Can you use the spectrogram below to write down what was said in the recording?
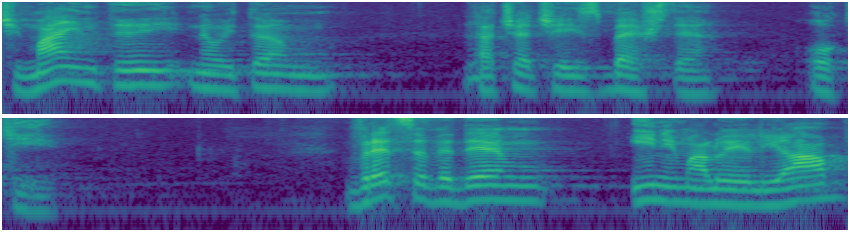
ci mai întâi ne uităm la ceea ce izbește ochii. Vreți să vedem inima lui Eliab?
